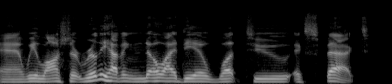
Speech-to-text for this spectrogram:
and we launched it really having no idea what to expect.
